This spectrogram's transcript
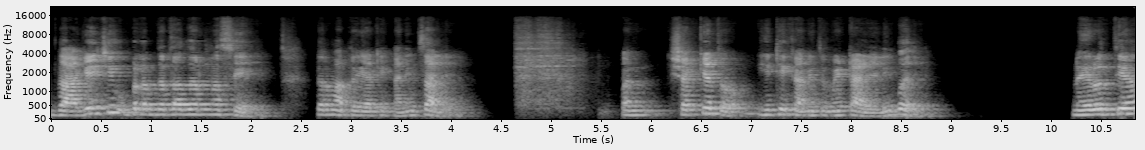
जागेची उपलब्धता जर नसेल तर मात्र या ठिकाणी चालेल. पण शक्यतो ही ठिकाणी तुम्ही टाळलेली बरी. नैऋत्य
